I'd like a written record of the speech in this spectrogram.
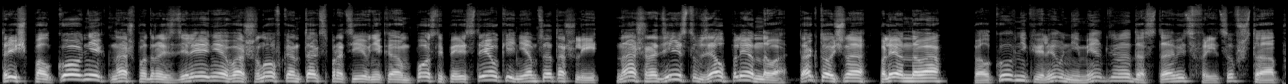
Трещ полковник, наше подразделение вошло в контакт с противником. После перестрелки немцы отошли. Наш радист взял пленного. Так точно, пленного. Полковник велел немедленно доставить фрица в штаб.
